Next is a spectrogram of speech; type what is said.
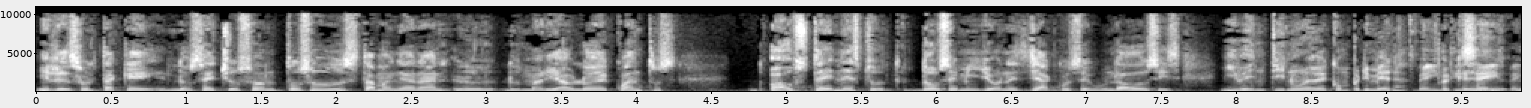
Y resulta que los hechos son tosudos. Esta mañana Lu- Luz María habló de cuántos. A usted, Néstor, 12 millones ya con segunda dosis y 29 con primera. ¿Fue que 26, El dato que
